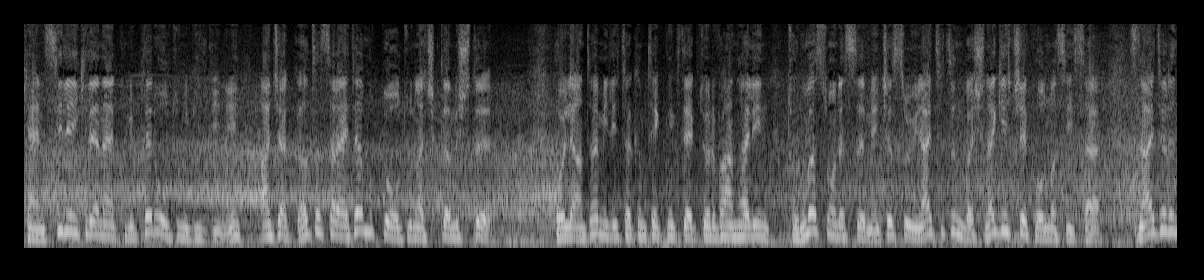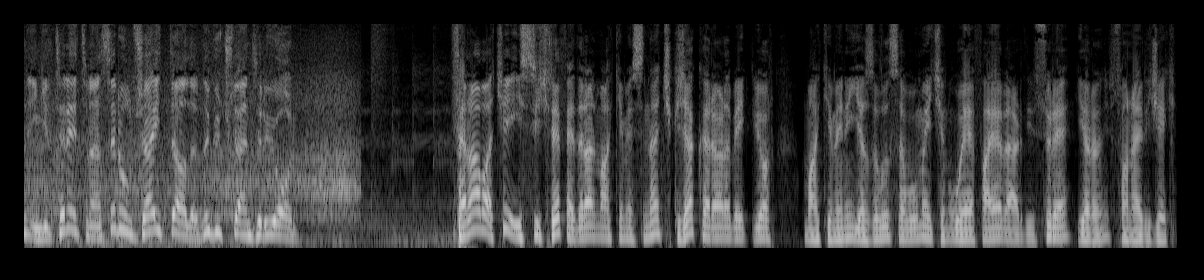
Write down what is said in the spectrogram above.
kendisiyle ilgilenen kulüpler olduğunu bildiğini ancak Galatasaray'da mutlu olduğunu açıklamıştı. Hollanda milli takım teknik direktörü Van Hal'in turnuva sonrası Manchester United'ın başına geçecek olması ise Snyder'ın İngiltere'ye transfer olacağı iddialarını güçlendiriyor. Fenerbahçe İsviçre Federal Mahkemesi'nden çıkacak kararı bekliyor. Mahkemenin yazılı savunma için UEFA'ya verdiği süre yarın sona erecek.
